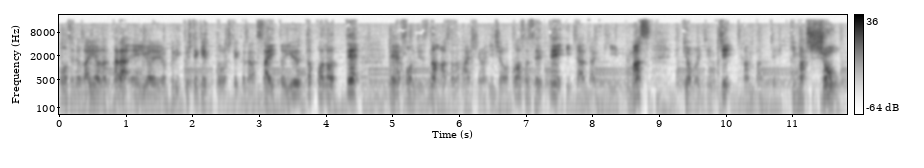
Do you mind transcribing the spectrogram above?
音声の概要欄から、えー、URL をクリックしてゲットをしてくださいというところで、えー、本日の朝の配信は以上とさせていただきます。今日も一日頑張っていきましょう。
